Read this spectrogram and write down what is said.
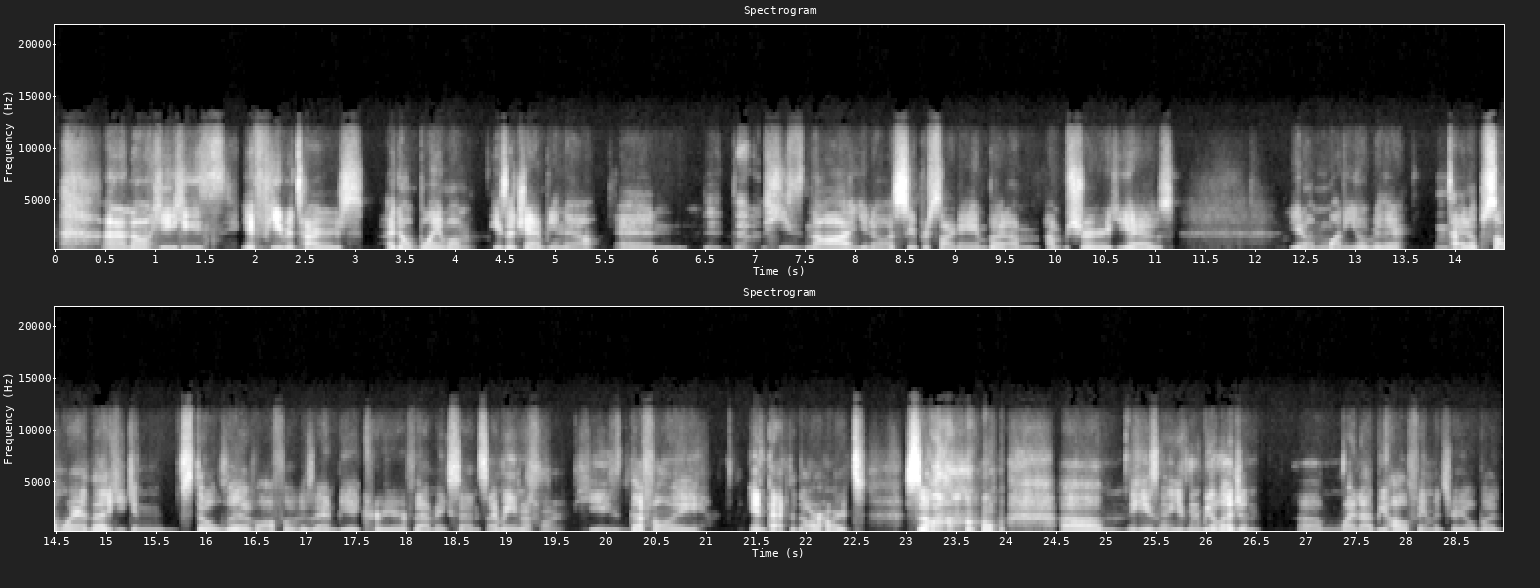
i don't know he he's if he retires i don't blame him he's a champion now and uh, he's not you know a superstar name but i'm i'm sure he has you know money over there Mhm. tied up somewhere that he can still live off of his nba career if that makes sense i mean definitely he's definitely impacted our hearts. So um, he's gonna he's gonna be a legend. Um, might not be Hall of Fame material, but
